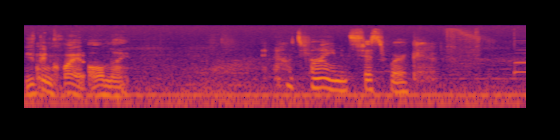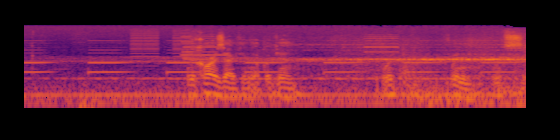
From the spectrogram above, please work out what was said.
You've been quiet all night. No, it's fine. It's just work. The car's acting up again. What? Wait a minute. Let's see.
